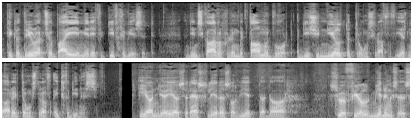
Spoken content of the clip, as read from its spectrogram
Artikel 300 sou baie meer effektief gewees het indien skadevergoeding betaal moet word addisioneel tot tronkstraf of eers nadat tronkstraf uitgedien is. Ian, jy as regsgeleerde sal weet dat daar soveel menings is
